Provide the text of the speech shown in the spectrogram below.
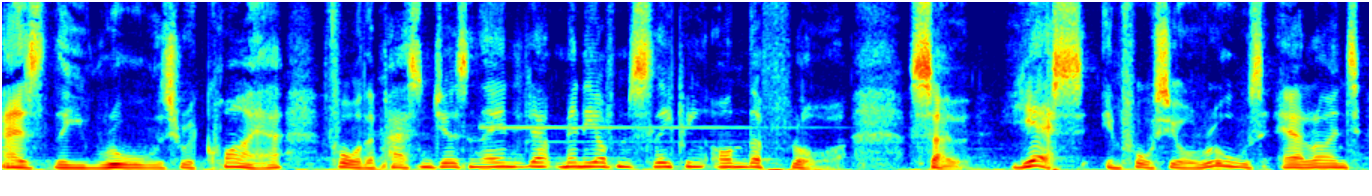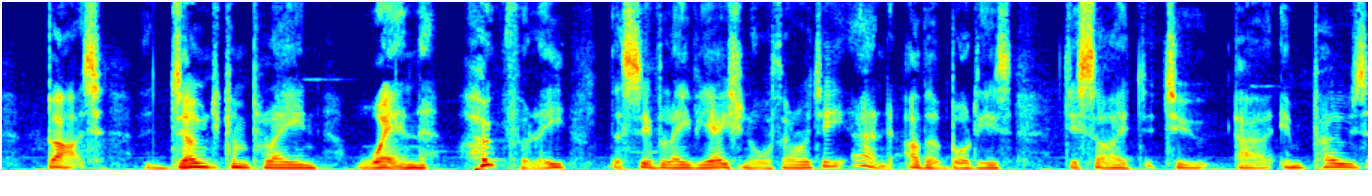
as the rules require for the passengers, and they ended up, many of them, sleeping on the floor. So, yes, enforce your rules, airlines, but don't complain when, hopefully, the Civil Aviation Authority and other bodies decide to uh, impose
